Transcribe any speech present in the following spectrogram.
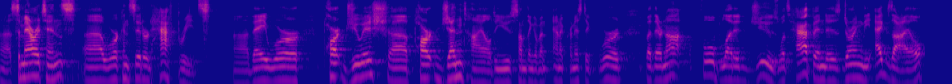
Uh, Samaritans uh, were considered half breeds. Uh, they were part Jewish, uh, part Gentile, to use something of an anachronistic word, but they're not full blooded Jews. What's happened is during the exile,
